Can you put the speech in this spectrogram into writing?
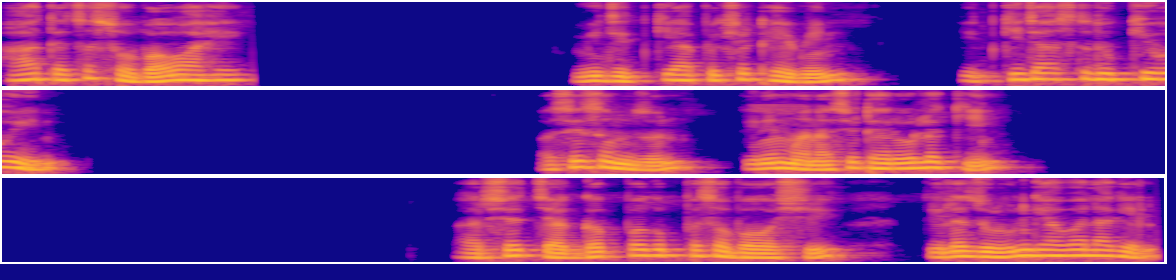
हा त्याचा स्वभाव आहे. मी जितकी अपेक्षा ठेवीन तितकी जास्त दुःखी होईन. असे समजून तिने मनाशी ठरवलं की हर्षदच्या गप्प गप्प स्वभावाशी तिला जुळून घ्यावा लागेल.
